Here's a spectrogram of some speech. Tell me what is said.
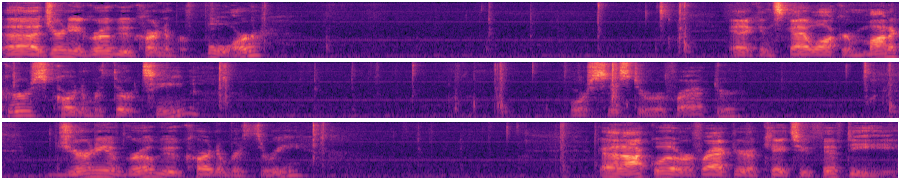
Uh, Journey of Grogu, card number 4. Anakin Skywalker Monikers, card number 13. Fourth Sister Refractor. Journey of Grogu, card number three. Got an Aqua Refractor of K-2SO.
